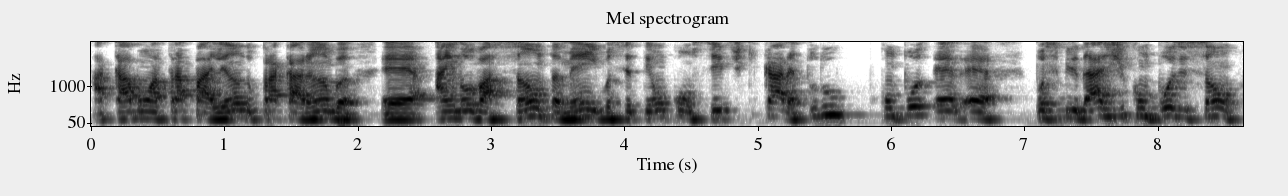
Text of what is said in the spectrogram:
acabam atrapalhando pra caramba é, a inovação também, você tem um conceito de que, cara, é tudo é, é, possibilidades de composição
